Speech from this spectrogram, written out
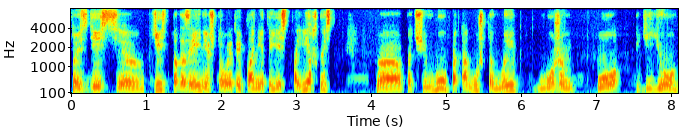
то здесь э, есть подозрение, что у этой планеты есть поверхность. Э, почему? Потому что мы можем о ее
